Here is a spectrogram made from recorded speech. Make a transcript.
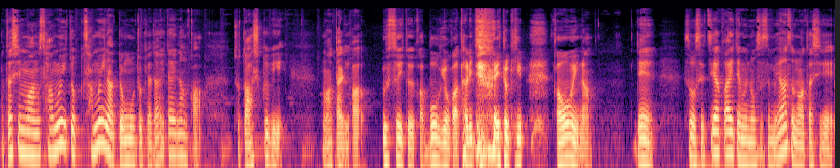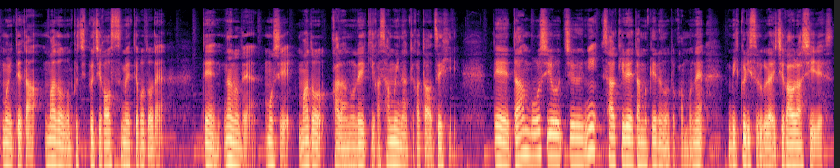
私もあの寒いと、寒いなって思うときは大体なんか、ちょっと足首のあたりが薄いというか防御が足りてない時が多いな。で、そう、節約アイテムのおすすめは、その私も言ってた窓のプチプチがおすすめってことで。で、なので、もし窓からの冷気が寒いなって方はぜひ。で、暖房使用中にサーキュレーター向けるのとかもね、びっくりするぐらい違うらしいです。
